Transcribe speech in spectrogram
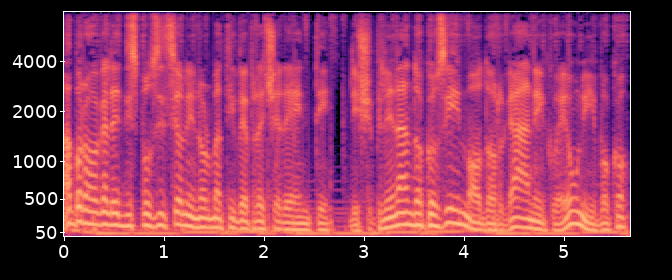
abroga le disposizioni normative precedenti, disciplinando così in modo organico e univoco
